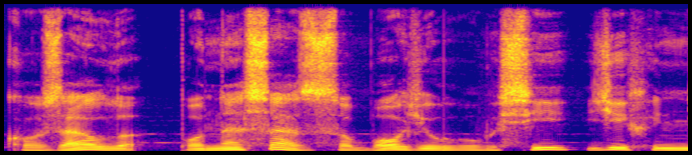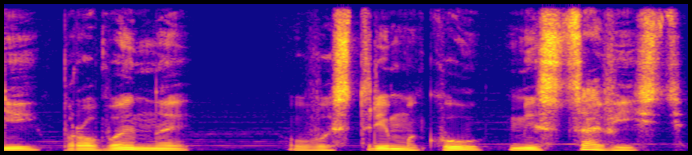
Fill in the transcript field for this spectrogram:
Козел понесе з собою всі їхні провини в стрімку місцевість.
